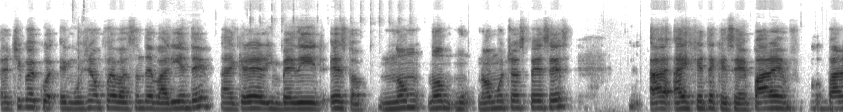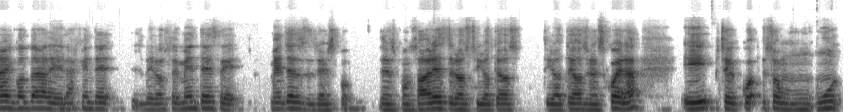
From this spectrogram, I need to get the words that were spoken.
El chico en cuestión fue bastante valiente al querer impedir esto. No, no, no muchas veces hay, gente que se para en, para en contra de la gente, de los dementes, de mentes respo- responsables de los tiroteos, tiroteos en la escuela y se son, mu-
